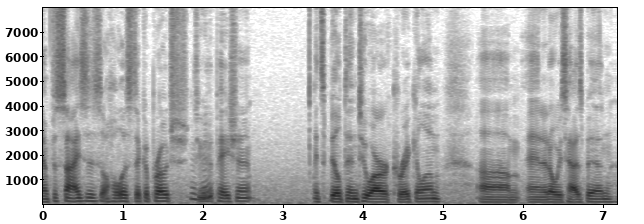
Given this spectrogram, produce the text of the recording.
emphasizes a holistic approach mm-hmm. to the patient. It's built into our curriculum, um, and it always has been.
